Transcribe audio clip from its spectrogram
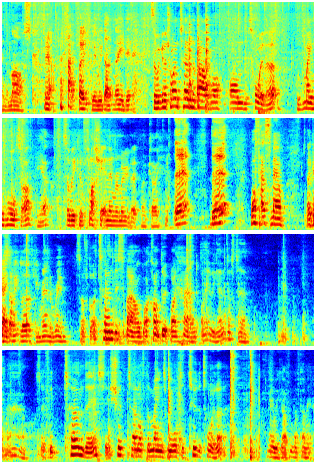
and a mask. Yeah. Thankfully, we don't need it. so we're going to try and turn the valve off on the toilet with mains water Yeah. so we can flush it and then remove it. Okay. There, there. What's that smell? There's Okay. something lurking round the rim. So I've got to turn this valve, but I can't do it by hand. Oh, there we go, it does turn. Wow. So if we turn this, it should turn off the mains water to the toilet. There we go, I think I've done it.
